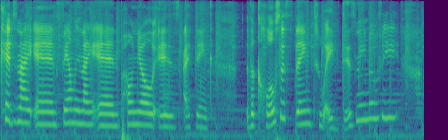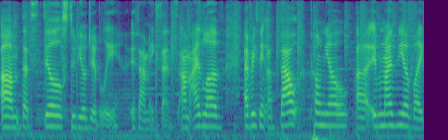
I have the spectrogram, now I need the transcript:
kids' night in, family night in. Ponyo is, I think, the closest thing to a Disney movie um, that's still Studio Ghibli, if that makes sense. Um, I love everything about Ponyo. Uh, it reminds me of like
